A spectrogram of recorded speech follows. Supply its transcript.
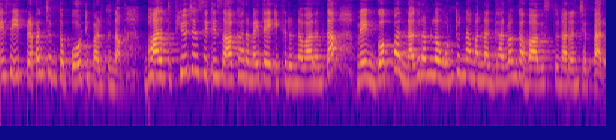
వేసి ప్రపంచంతో పోటీ పడుతున్నాం భారత్ ఫ్యూచర్ సిటీ సహకారం అయితే ఇక్కడున్న వారంతా మేం గొప్ప నగరంలో ఉంటున్నామన్న గర్వంగా భావిస్తున్నారని చెప్పారు.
